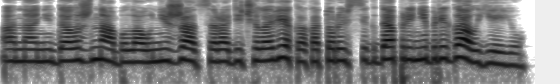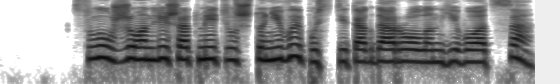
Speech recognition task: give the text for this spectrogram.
Она не должна была унижаться ради человека, который всегда пренебрегал ею. Слух же он лишь отметил, что не выпусти тогда Ролан его отца.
